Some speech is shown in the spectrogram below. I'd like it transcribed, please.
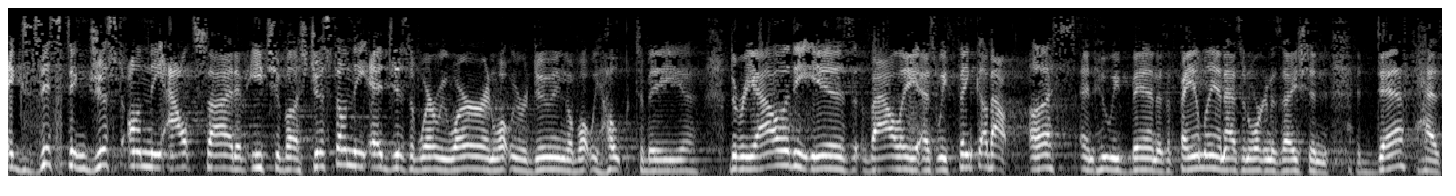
existing just on the outside of each of us, just on the edges of where we were and what we were doing, of what we hoped to be. The reality is, Valley, as we think about us and who we've been as a family and as an organization, death has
